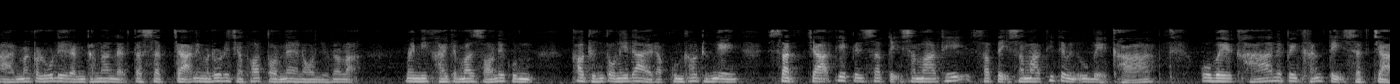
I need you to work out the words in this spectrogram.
อ่านมันก็รู้ด้วยกันทั้งนั้นแหละแต่สัจจะนี่มันรู้ได้เฉพาะตนแน่นอนอยู่แล้วล่ะ ไม่มีใครจะมาสอนให้คุณเข้าถึงตรงนี้ได้หรอกคุณเข้าถึงเอง สัจจะที่เป็นสติสมาธิสติสมาธิที่เป็นอุเบกขาอุเบกขาเนี่ยเป็นขันติสัจจะ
